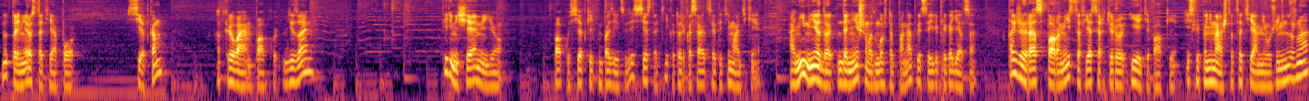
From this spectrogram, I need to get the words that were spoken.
Ну, к примеру, статья по сеткам. Открываем папку дизайн, перемещаем ее папку сетки и композиции. Здесь все статьи, которые касаются этой тематики. Они мне в дальнейшем, возможно, понадобятся или пригодятся. Также раз в пару месяцев я сортирую и эти папки. Если понимаю, что статья мне уже не нужна,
